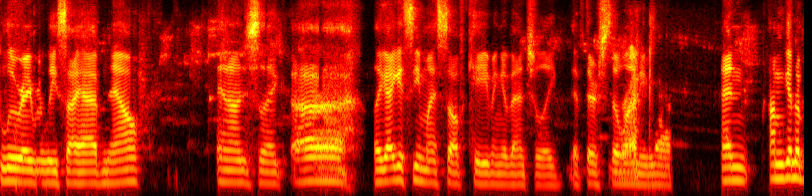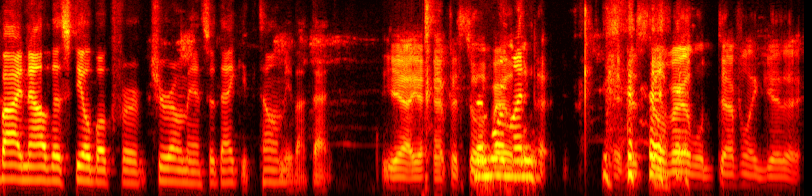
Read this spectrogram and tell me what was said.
Blu-ray release I have now, and I'm just like, uh, like I can see myself caving eventually if there's still right. any left. And I'm gonna buy now the steelbook for True Romance. So thank you for telling me about that. Yeah, yeah. If it's still available, more money if it's still available, definitely get it.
